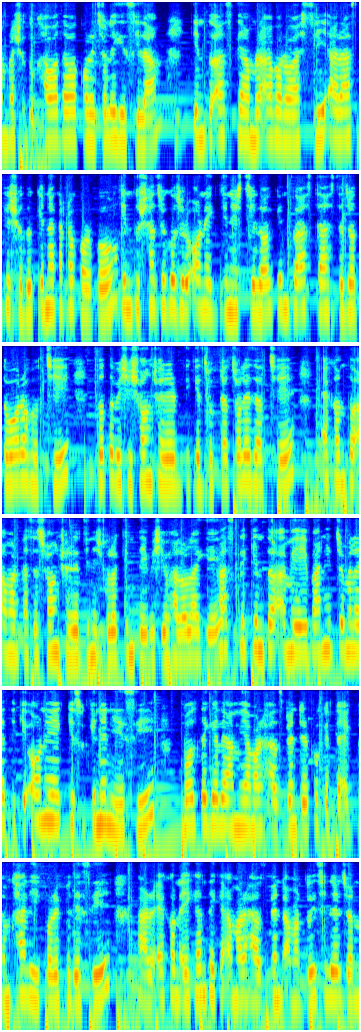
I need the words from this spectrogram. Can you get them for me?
আমরা শুধু খাওয়া দাওয়া করে চলে গেছিলাম। কিন্তু আজকে আমরা আবারও আসছি, আর আজকে শুধু কেনাকাটা করব। কিন্তু সাজুগুজুর অনেক জিনিস ছিল, কিন্তু আস্তে আস্তে যত বড় হচ্ছি, তত বেশি সংসারের দিকে যুগটা চলে যাচ্ছে, এখন তো আমার কাছে সংসারের জিনিসগুলো কিনতেই বেশি ভালো লাগে। আজকে কিন্তু আমি এই বাণিজ্য মেলায় থেকে অনেক কিছু কিনে নিয়েছি। বলতে গেলে আমি আমার হাজবেন্ডের পকেটটা একদম খালি করে ফেলেছি। আর এখন এখান থেকে আমার হাজবেন্ড আমার দুই ছেলের জন্য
